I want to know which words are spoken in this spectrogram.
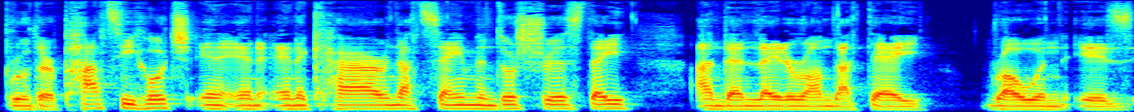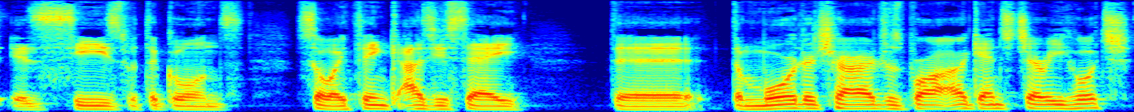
brother Patsy Hutch in, in, in, a car in that same industrial estate. And then later on that day, Rowan is is seized with the guns. So I think, as you say, the the murder charge was brought against Gerry Hutch,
